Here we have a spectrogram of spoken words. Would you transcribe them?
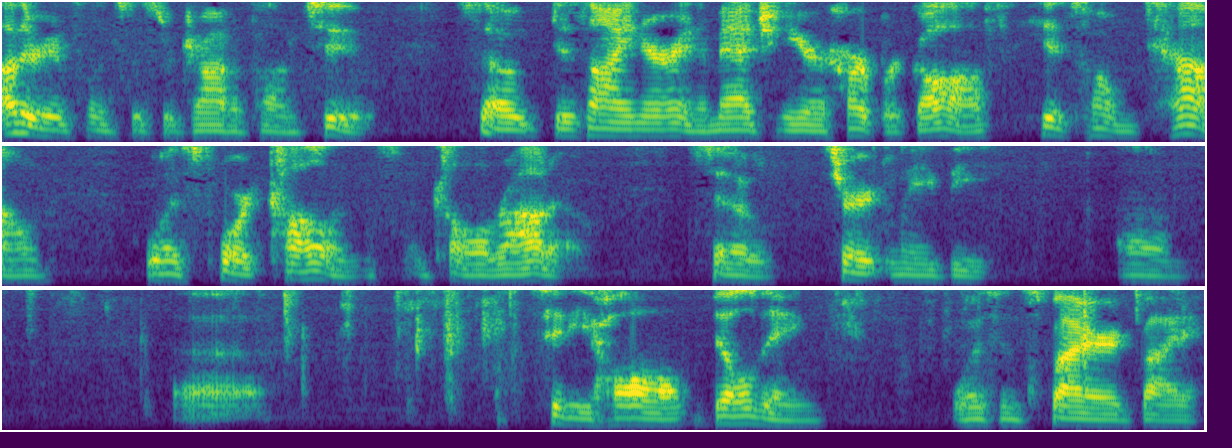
other influences were drawn upon too. So, designer and Imagineer Harper Goff, his hometown was Fort Collins in Colorado. So, certainly the um, uh, City Hall building was inspired by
